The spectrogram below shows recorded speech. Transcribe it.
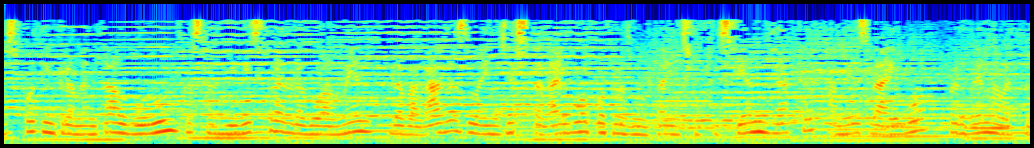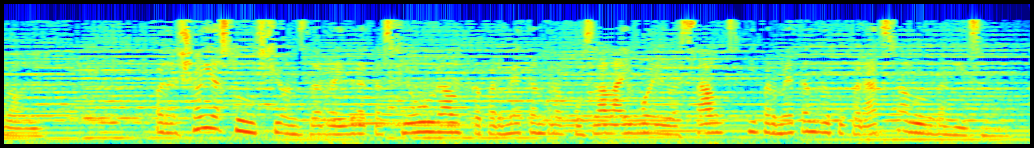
es pot incrementar el volum que s'administra gradualment, de vegades la ingesta d'aigua pot resultar insuficient ja que, a més d'aigua, perdem electròlit. Per això hi ha solucions de rehidratació oral que permeten reposar l'aigua i les sals i permeten recuperar-se l'organisme.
